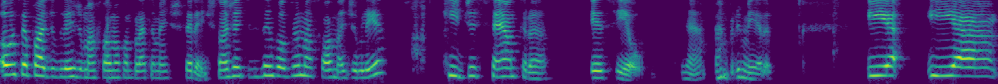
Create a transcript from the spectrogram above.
ou você pode ler de uma forma completamente diferente. Então a gente desenvolveu uma forma de ler que descentra esse eu né? A primeira. E, e, a,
